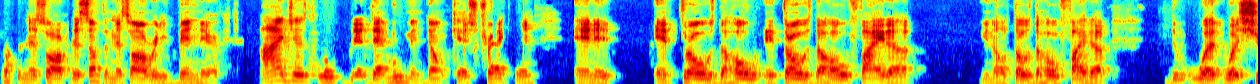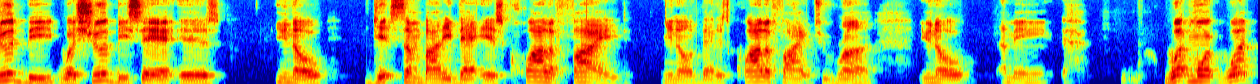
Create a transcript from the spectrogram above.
something that's all there's something that's already been there. I just hope that that movement don't catch traction and it it throws the whole it throws the whole fight up, you know, throws the whole fight up. The, what what should be what should be said is, you know, get somebody that is qualified you know, that is qualified to run. You know, I mean, what more, what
